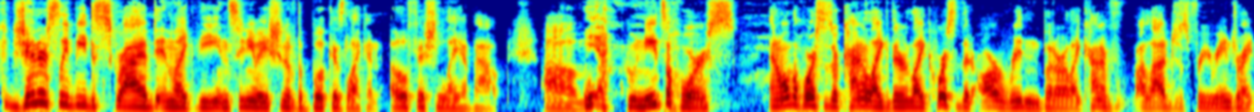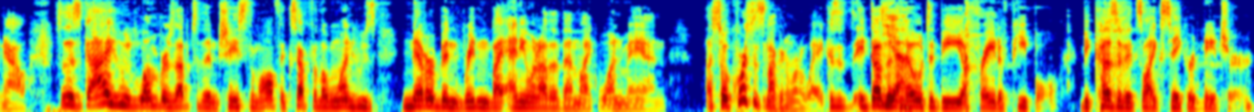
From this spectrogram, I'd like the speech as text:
could generously be described in like the insinuation of the book as like an oafish layabout. Um, Yeah. who needs a horse and all the horses are kind of like they're like horses that are ridden but are like kind of allowed just free range right now so this guy who lumbers up to them chase them off except for the one who's never been ridden by anyone other than like one man uh, so of course it's not going to run away because it, it doesn't Yeah. know to be afraid of people because of its like sacred nature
